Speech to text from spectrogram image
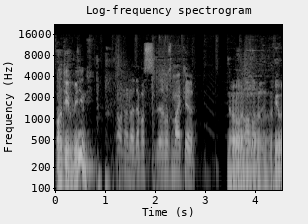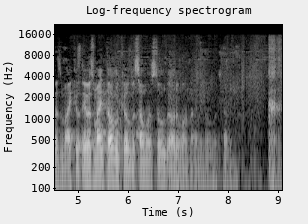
What do you mean? No, no no, that was that was my kill. No, no, no, no, no. It was my kill. It was my double kill, but someone stole the other one. I don't know what's happening.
